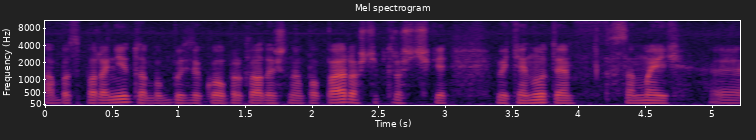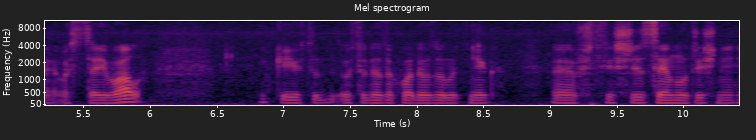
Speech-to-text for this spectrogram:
або з параніту, або будь-якого прокладочного паперу, щоб трошечки витягнути самий е, ось цей вал, який ось сюди заходив золотник, е, всі шліци внутрішні,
